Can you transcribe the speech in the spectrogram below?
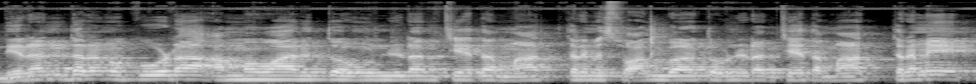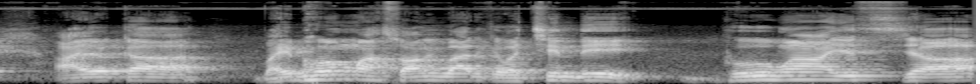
నిరంతరం కూడా అమ్మవారితో ఉండడం చేత మాత్రమే స్వామివారితో ఉండడం చేత మాత్రమే ఆ యొక్క వైభవం ఆ స్వామివారికి వచ్చింది. భూమాయస్య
